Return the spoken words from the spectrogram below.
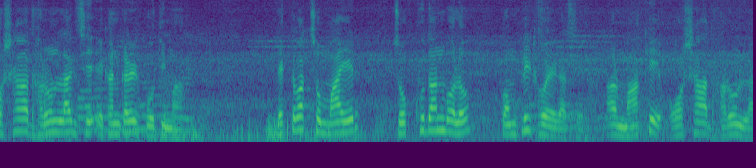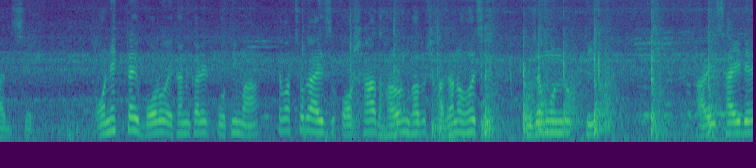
অসাধারণ লাগছে এখানকারের প্রতিমা। দেখতে পাচ্ছ মায়ের চক্ষুদান বলো কমপ্লিট হয়ে গেছে। আর মাকে অসাধারণ লাগছে। অনেকটাই বড় এখানকারের প্রতিমা। দেখতে পাচ্ছ গাইজ অসাধারণভাবে সাজানো হয়েছে পূজা মণ্ডপটি। আর এই সাইডে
